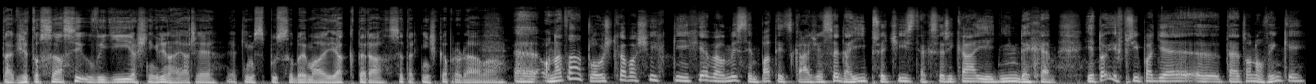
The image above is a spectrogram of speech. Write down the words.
Takže to se asi uvidí až někdy na jaře, jakým způsobem a jak teda se ta knížka prodává. Eh, ona ta tloušťka vašich knih je velmi sympatická, že se dají přečíst, jak se říká, jedním dechem. Je to i v případě eh, této novinky?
